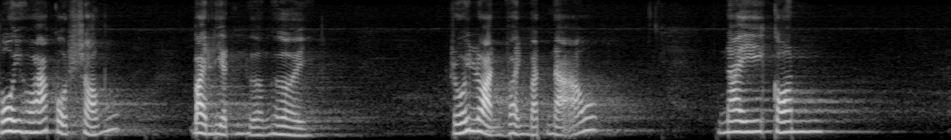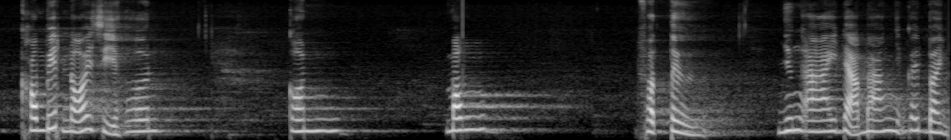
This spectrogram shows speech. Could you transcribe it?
Vôi hóa cột sống, bài liệt nửa người. Rối loạn vành mặt não. Nay con không biết nói gì hơn. Con mong phật tử những ai đã mang những cái bệnh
